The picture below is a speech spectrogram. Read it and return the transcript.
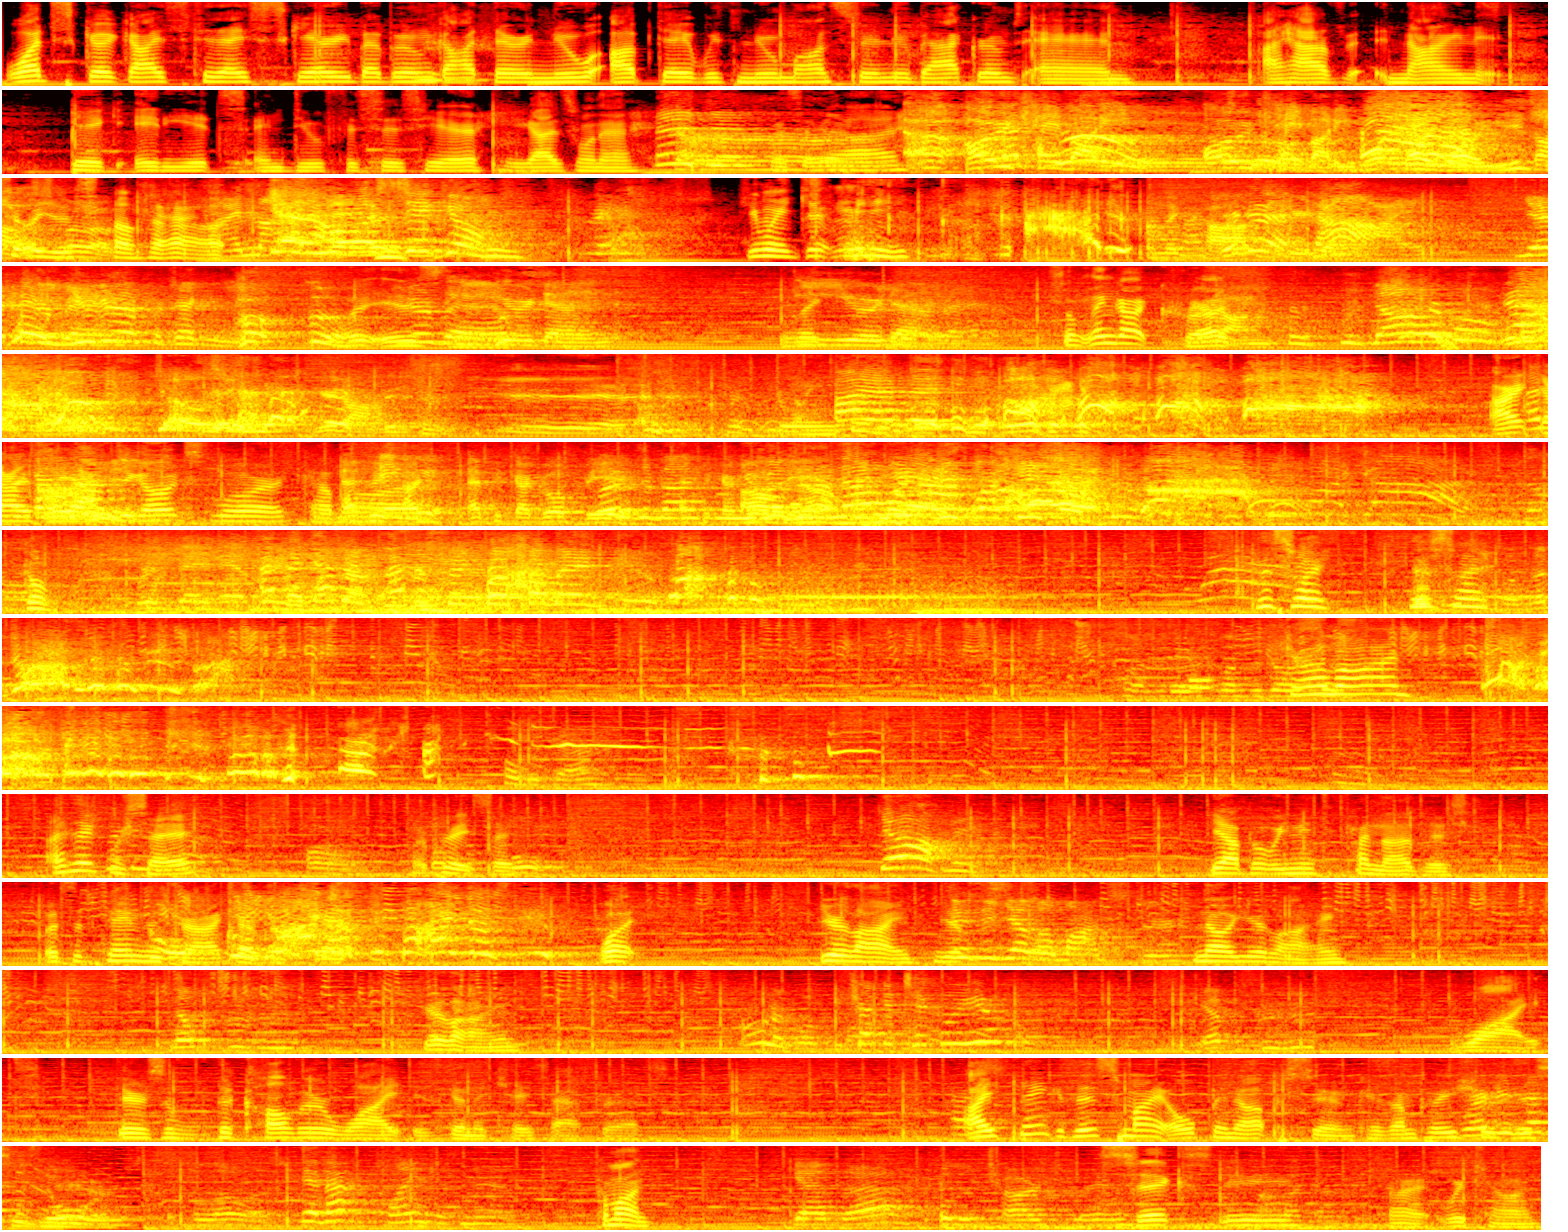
What's good, guys? Today, Scary Baboon got their new update with new monster, new backrooms, and I have nine big idiots and doofuses here. You guys wanna, wanna say hi? Uh, okay, buddy. Okay, buddy. Hey, yo, you that? chill yourself out. I'm not Get gonna- out! Sick him. You ain't getting me. On the car. We're gonna You're die. Yeah, Hey, you're, you're gonna protect me. What is done. that? You're done. Like- You're done. Something got You're crushed. done. No, no, don't. You're done. Hi, Epic. Alright, guys, we have to go explore. Come Epic, I, on. epic, I go up Where's big. the back? Epic, I You go ah! Oh, up guys big. no. nowhere. Go. Where's Dave? Epic, Epic, Epic, Epic, coming. This way. This way. door. Come on. Holy cow. I think we're safe. Oh. We're pretty safe. Get off me. Yeah, but we need to find the others. Let's obtain the track. Yeah, get off me. Behind us. What? You're lying. There's a yellow monster. no, you're lying. Nope. Mm-mm. You're lying. I wanna. Tried to tickle you? Yep. Mm-hmm. White. There's a, the color white is gonna chase after us. I think this might open up soon because I'm pretty Where sure is this that is the new. below us? Yeah, that plank is new. Come on, Yeah, that fully charged, man. 60. Oh. All right, we're chilling.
